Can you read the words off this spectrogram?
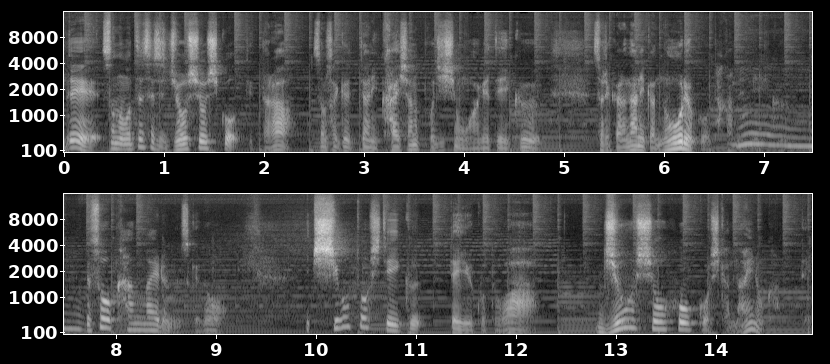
でその私たち上昇志向って言ったらその先ほど言ったように会社のポジションを上げていくそれから何か能力を高めていく。でそう考えるんですけど仕事をしていくっていうことは上昇方向しかないのかっていう。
